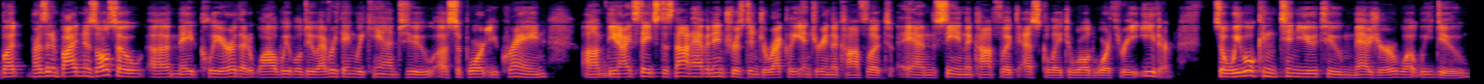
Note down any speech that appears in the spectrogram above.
But President Biden has also uh, made clear that while we will do everything we can to uh, support Ukraine, um, the United States does not have an interest in directly entering the conflict and seeing the conflict escalate to World War III either. So we will continue to measure what we do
